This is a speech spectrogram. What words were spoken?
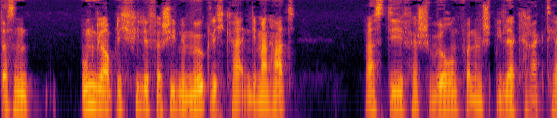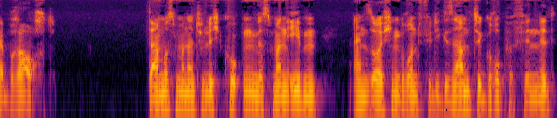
Das sind unglaublich viele verschiedene Möglichkeiten, die man hat, was die Verschwörung von dem Spielercharakter braucht. Da muss man natürlich gucken, dass man eben einen solchen Grund für die gesamte Gruppe findet.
